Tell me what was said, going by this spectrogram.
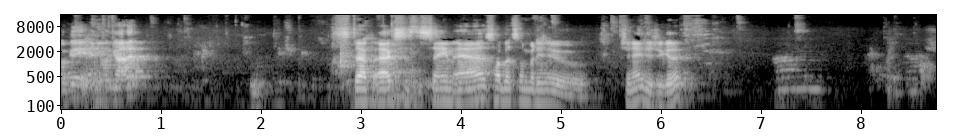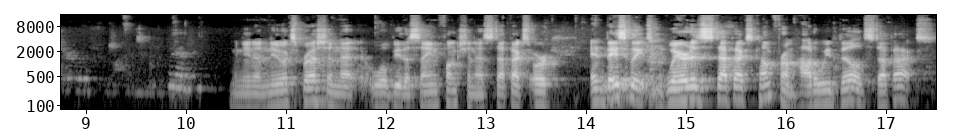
Okay, anyone got it? Step X is the same as. How about somebody new? Janae, did you get it? Um, I was not sure which one. We need a new expression that will be the same function as step X. Or, and basically, where does step X come from? How do we build step X?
